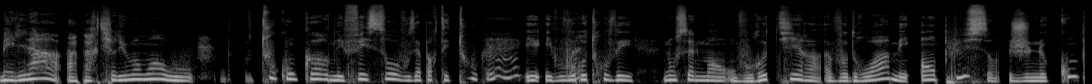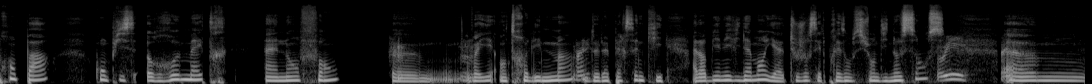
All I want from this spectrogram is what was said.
Mais là, à partir du moment où tout concorde, les faisceaux, vous apportez tout, et, et vous vous retrouvez, non seulement on vous retire vos droits, mais en plus, je ne comprends pas qu'on puisse remettre un enfant, euh, vous voyez, entre les mains Ouais. de la personne qui... Alors bien évidemment, il y a toujours cette présomption d'innocence. Oui, ouais. Euh,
